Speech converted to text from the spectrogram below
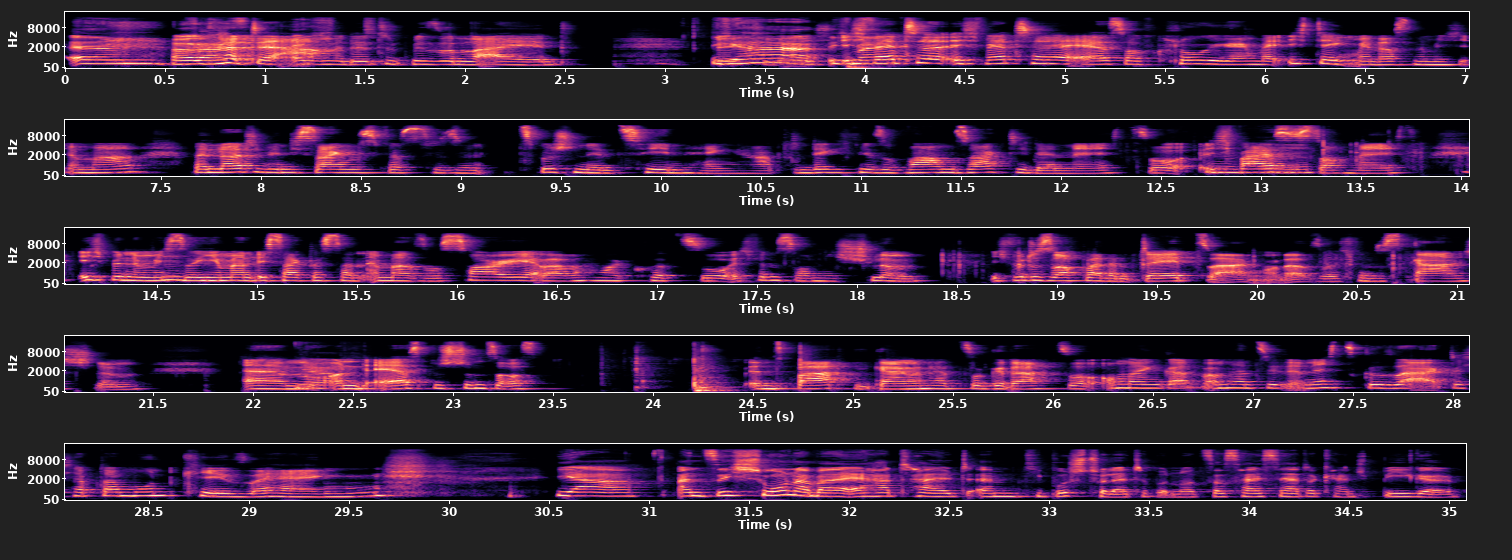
Ähm, Oh Gott, der Arme, der tut mir so leid. Ja, Wirklich. ich ich, mein- wette, ich wette, er ist auf Klo gegangen, weil ich denke mir das nämlich immer, wenn Leute mir nicht sagen, dass ich was zwischen- den Zähnen hängen habe, dann denke ich mir so, warum sagt ihr denn nicht? So, ich Mhm. weiß es doch nicht. Ich bin nämlich so Mhm. jemand, ich sage das dann immer so, sorry, aber mach mal kurz so. Ich finde es auch nicht schlimm. Ich würde es auch bei einem Date sagen oder so. Ich finde es gar nicht schlimm. Ähm, Ja. Und er ist bestimmt so aus ins Bad gegangen und hat so gedacht, so, oh mein Gott, warum hat sie denn nichts gesagt? Ich habe da Mundkäse hängen. Ja, an sich schon, aber er hat halt ähm, die Buschtoilette benutzt. Das heißt, er hatte keinen Spiegel.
